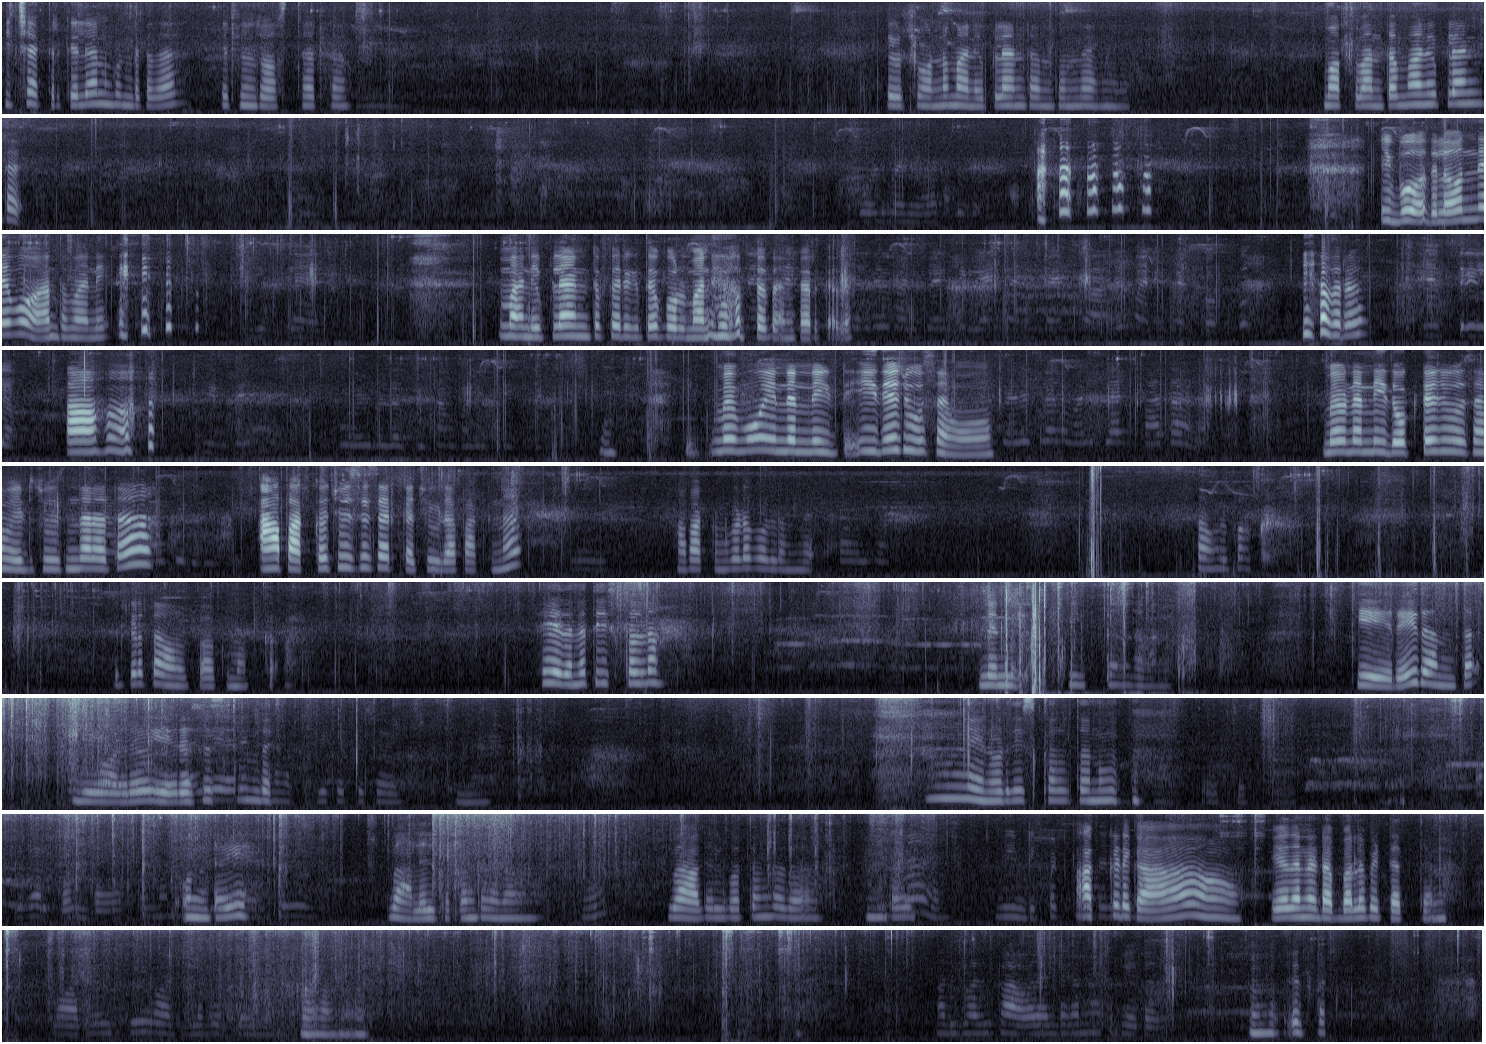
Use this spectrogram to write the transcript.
ఈ చక్కెరకెళ్ళి అనుకుంటా కదా ఇట్లా చూస్తే అట్లా ఇక్కడ చూడండి మనీ ప్లాంట్ ఎంత ఉంది మొత్తం అంతా మనీ ప్లాంట్. ఈ బోధలో ఉందేమో అంత మనీ. మనీ ప్లాంట్ పెరిగితే పుల్ మనీ వస్తుంది అంటారు కదా. ఎవరు? ఆహా. మేము నన్ను ఇదే చూసాము. మేము నన్ను ఇది ఒకటే చూసాము. ఇటు చూసిన తర్వాత ఆ పక్క చూసేసరికి చూడ ఆ పక్కన. ఆ పక్కన కూడా పుల్ ఉంది. తమలపాకు ఇక్కడ తమలపాకు మొక్క. ఏదైనా తీసుకెళ్దాం. నేను తీసుకెళ్దాం అనుకో. ఏరే ఇదంతా. ఏరే ఏరేసిస్తుంది నేను కూడా తీసుకెళ్తాను ఉంటాయి వాళ్ళు వెళ్ళిపోతాం కదా. వాళ్ళు వెళ్ళిపోతాం కదా ఉంటాయి అక్కడికా ఏదైనా డబ్బాలో పెట్టేస్తాను ఆ. ఉహు, ఇది పట్టుకో.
